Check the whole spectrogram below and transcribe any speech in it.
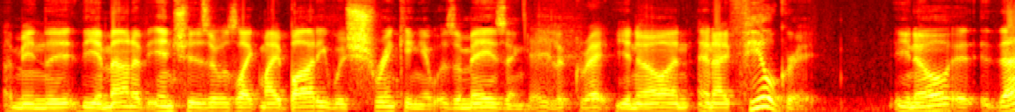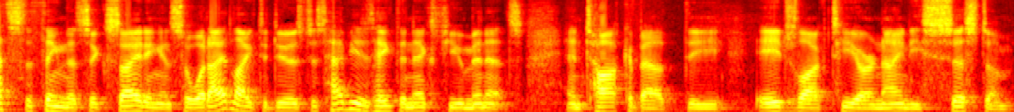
I mean, the, the amount of inches, it was like my body was shrinking. It was amazing. Yeah, you look great. You know, and, and I feel great. You know, that's the thing that's exciting. And so, what I'd like to do is just have you take the next few minutes and talk about the ageLOC TR90 system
